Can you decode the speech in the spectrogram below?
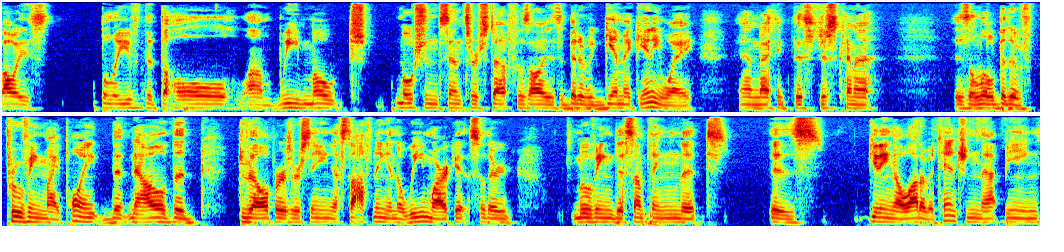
always believed that the whole um, Wiimote motion sensor stuff was always a bit of a gimmick anyway, and I think this just kind of is a little bit of proving my point that now the developers are seeing a softening in the Wii market, so they're moving to something that is getting a lot of attention, that being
